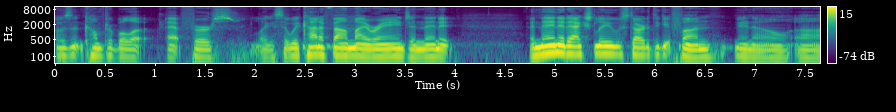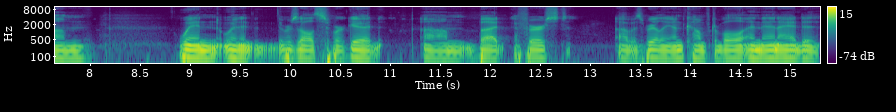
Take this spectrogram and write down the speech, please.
I wasn't comfortable at, at first. Like I said, we kind of found my range, and then it and then it actually started to get fun. You know, um, when when it, the results were good. Um, but at first, I was really uncomfortable, and then I had to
